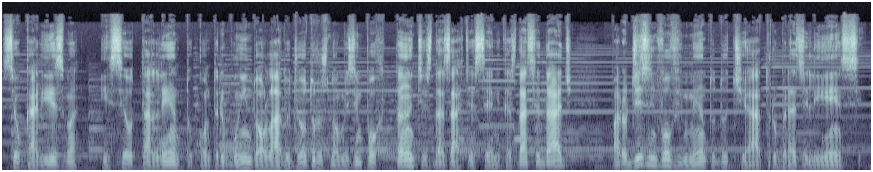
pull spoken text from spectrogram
seu carisma e seu talento, contribuindo ao lado de outros nomes importantes das artes cênicas da cidade para o desenvolvimento do teatro brasiliense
